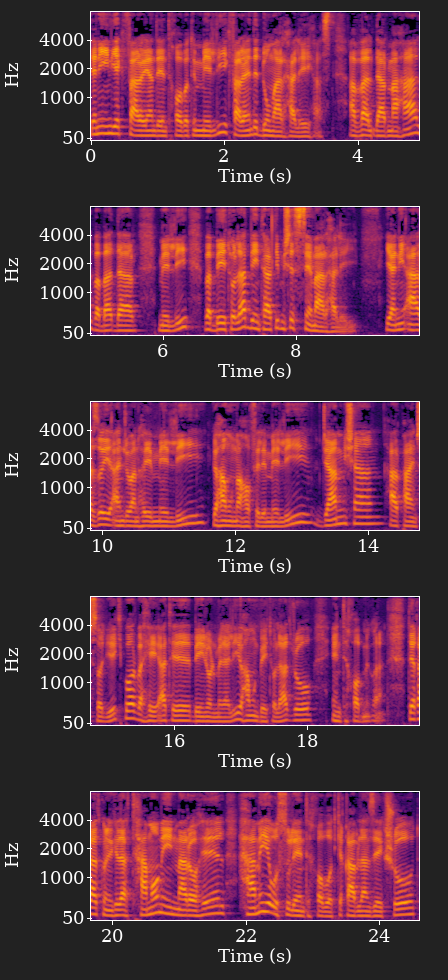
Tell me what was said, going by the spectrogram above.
یعنی این یک فرایند انتخابات ملی یک فرایند دو مرحله ای هست. اول در محل و بعد در ملی و بیت به این ترتیب میشه سه مرحله ای یعنی اعضای انجمنهای ملی یا همون محافل ملی جمع میشن هر پنج سال یک بار و هیئت بین المللی یا همون بیت رو انتخاب می‌کنن. دقت کنید که در تمام این مراحل همه اصول انتخابات که قبلا ذکر شد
